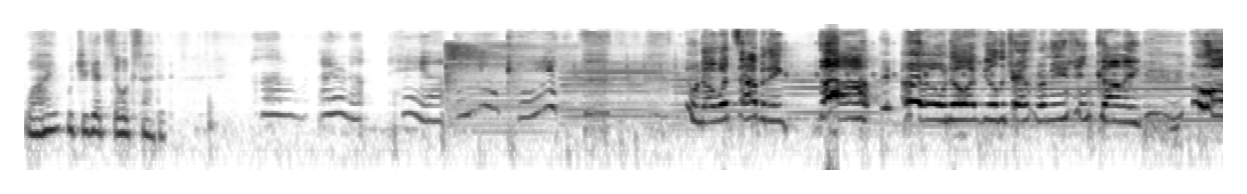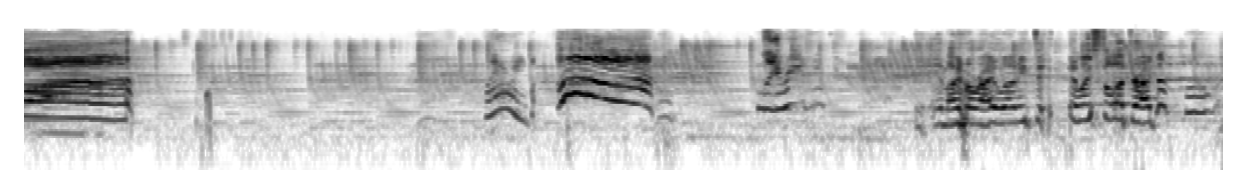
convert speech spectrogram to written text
Why would you get so excited? Um, I don't know. Hey, uh, are you okay? Oh no, what's happening? Ah! Oh no, I feel the transformation coming! Ah! Larry, ah! Larry? Am I alright? Let me. Am I still a dragon? Look,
